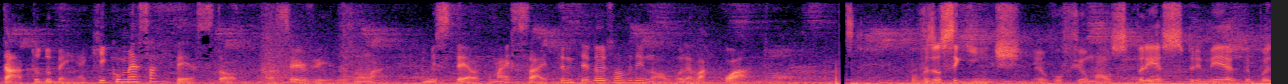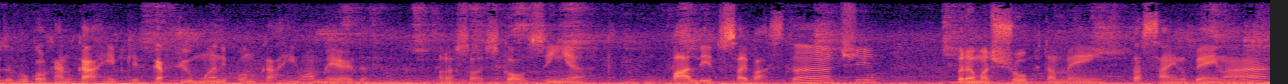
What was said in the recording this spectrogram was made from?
Tá, tudo bem. Aqui começa a festa, ó. Pra cervejas. Vamos lá. Mistel, que mais sai? 32,99. Vou levar 4. Vou fazer o seguinte, eu vou filmar os preços primeiro, depois eu vou colocar no carrinho, porque ficar filmando e pôr no carrinho é uma merda. Olha só, escolzinha, palito sai bastante. Brahma Chopp também tá saindo bem lá.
